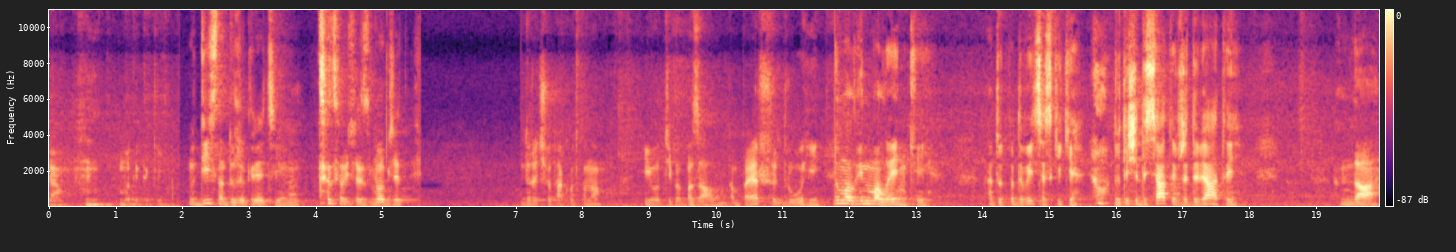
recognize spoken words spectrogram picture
Да. Ботик такий. Ну дійсно дуже креативно. Це взагалі змокчет. До речі, отак от воно. І от, типу, по залу. Там перший, другий. Думав, він маленький. А тут подивіться, скільки. О, 2010 вже 9. Да.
